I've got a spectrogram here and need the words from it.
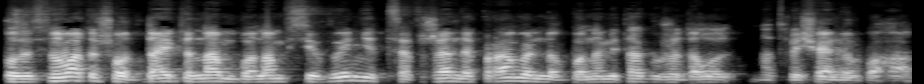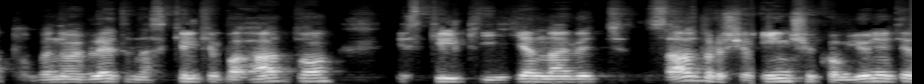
Позиціонувати, що дайте нам, бо нам всі винні, це вже неправильно, бо нам і так вже дали надзвичайно багато. Ви не уявляєте, наскільки багато і скільки є навіть заздрощів. Інші ком'юніті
